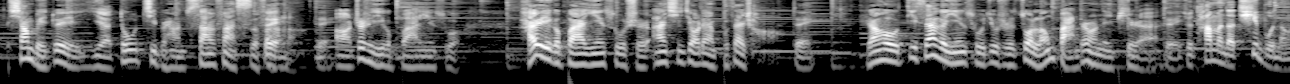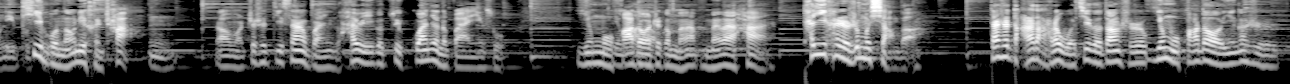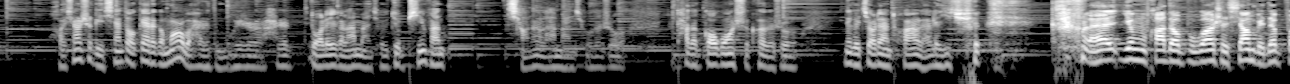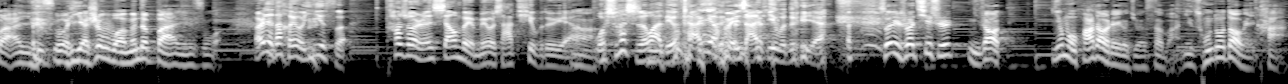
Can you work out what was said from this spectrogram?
湘北队也都基本上三犯四犯了。对啊，这是一个不安因素。还有一个不安因素是安西教练不在场。对。然后第三个因素就是坐冷板凳那批人，对，就他们的替补能力，替补能力很差，嗯，知道吗？这是第三个不安因素。还有一个最关键的不安因素，樱木花道这个门门外汉，他一开始这么想的，但是打着打着，我记得当时樱木花道应该是，好像是给仙道盖了个帽吧，还是怎么回事？还是夺了一个篮板球，就频繁抢那个篮板球的时候，他的高光时刻的时候，那个教练突然来了一句。看来樱木花道不光是湘北的不安因素，也是我们的不安因素。而且他很有意思，他说人湘北没有啥替补队员。我说实话，陵南也没啥替补队员。所以说，其实你知道樱木花道这个角色吧？你从头到尾看，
